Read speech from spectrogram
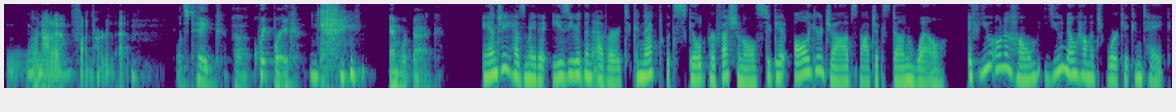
we're not a fun part of that. Let's take a quick break, Okay. and we're back. Angi has made it easier than ever to connect with skilled professionals to get all your jobs projects done well. If you own a home, you know how much work it can take,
